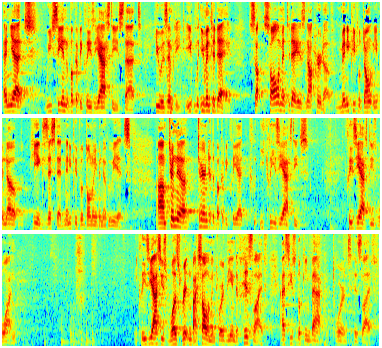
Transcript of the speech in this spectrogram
And yet, we see in the book of Ecclesiastes that he was emptied, even today. So- Solomon today is not heard of. Many people don't even know he existed. Many people don't even know who he is. Um, turn, the, turn to the book of Ecclesiastes. Ecclesiastes 1. Ecclesiastes was written by Solomon toward the end of his life as he's looking back towards his life.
